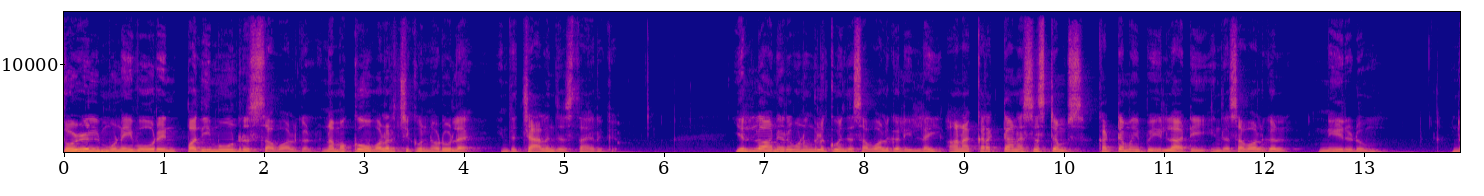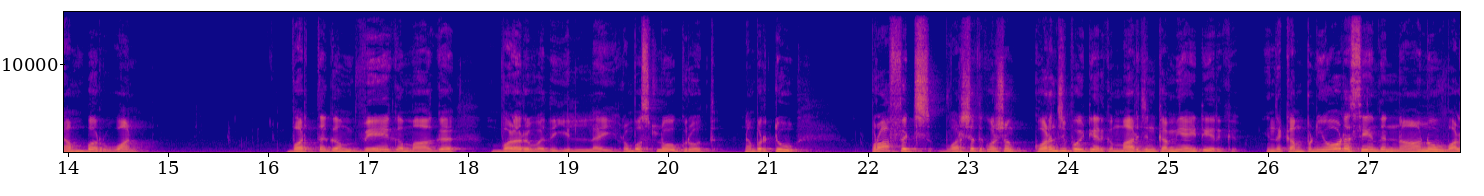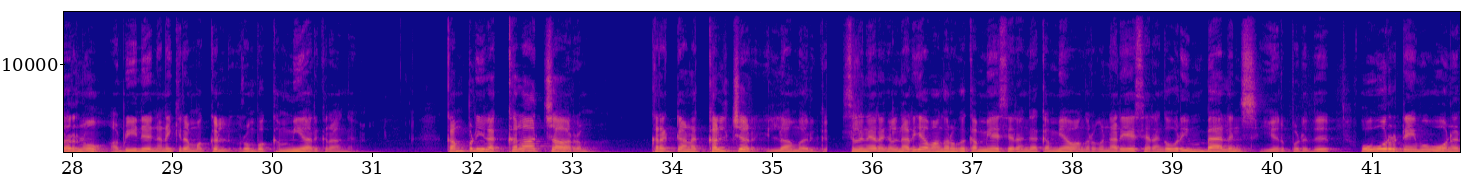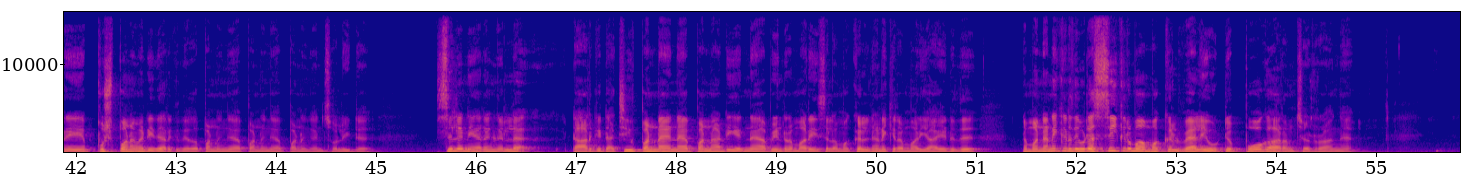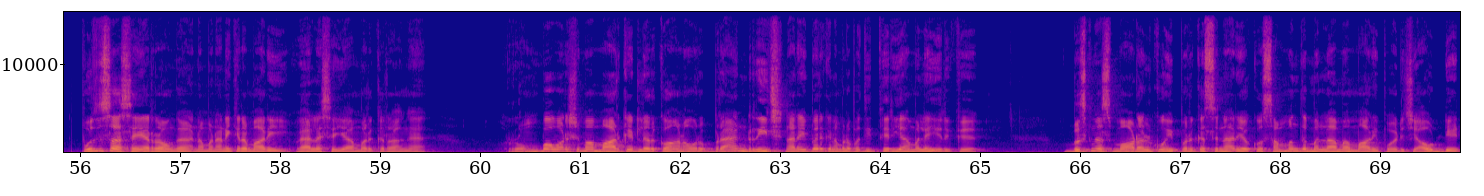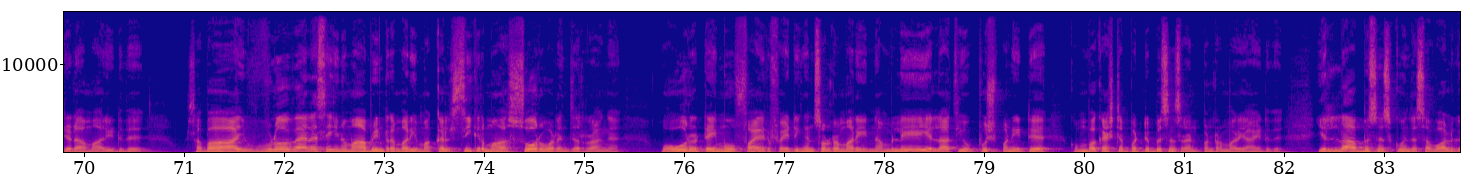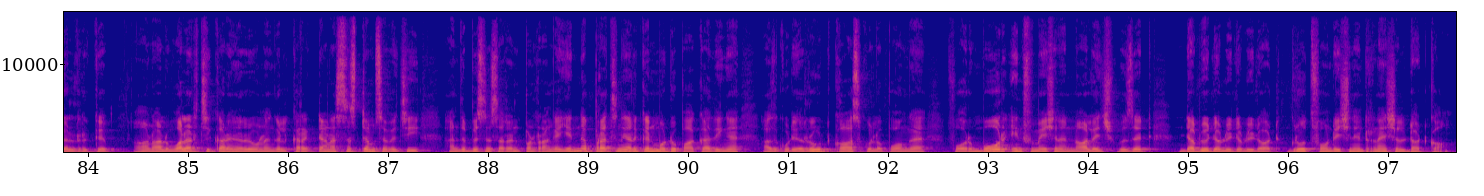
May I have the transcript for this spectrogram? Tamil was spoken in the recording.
தொழில் முனைவோரின் பதிமூன்று சவால்கள். நமக்கும் வளர்ச்சிக்கும் நடுவில் இந்த சேலஞ்சஸ் தான் இருக்குது எல்லா நிறுவனங்களுக்கும் இந்த சவால்கள் இல்லை. ஆனால் கரெக்டான சிஸ்டம்ஸ் கட்டமைப்பு இல்லாட்டி இந்த சவால்கள் நேரிடும். நம்பர் ஒன் வர்த்தகம் வேகமாக வளருவது இல்லை. ரொம்ப slow growth number two profits வருஷத்துக்கு வருஷம் குறைஞ்சி போயிட்டே இருக்குது மார்ஜின் கம்மியாயிட்டே இருக்குது இந்த கம்பெனியோடு சேர்ந்து நானும் வளரணும் அப்படின்னு நினைக்கிற மக்கள் ரொம்ப கம்மியாக இருக்கிறாங்க. கம்பெனியில் கலாச்சாரம் கரெக்டான கல்ச்சர் இல்லாமல் இருக்குது சில நேரங்கள் நிறையா வாங்குறவங்க கம்மியாக செய்கிறாங்க கம்மியாக வாங்குறவங்க நிறைய செய்கிறாங்க ஒரு இம்பேலன்ஸ் ஏற்படுது. ஒவ்வொரு டைமும் ஓனரே புஷ் பண்ண வேண்டியதாக இருக்குது. இதை பண்ணுங்கள் பண்ணுங்கள் பண்ணுங்கன்னு சொல்லிட்டு. சில நேரங்களில் டார்கெட் அச்சீவ் பண்ண என்ன பண்ணாட்டி என்ன அப்படின்ற மாதிரி சில மக்கள் நினைக்கிற மாதிரி ஆகிடுது நம்ம நினைக்கிறத விட சீக்கிரமாக மக்கள் வேலையை விட்டு போக ஆரம்பிச்சிடுறாங்க. புதுசாக செய்கிறவங்க நம்ம நினைக்கிற மாதிரி வேலை செய்யாமல் இருக்கிறாங்க. ரொம்ப வருஷமாக மார்க்கெட்டில் இருக்கோம். ஆனால் ஒரு பிராண்ட் ரீச் நிறைய பேருக்கு நம்மளை பற்றி தெரியாமலே இருக்குது பிஸ்னஸ் மாடலுக்கும் இப்போ இருக்க சினாரியோக்கும் சம்மந்தம் இல்லாமல் மாறி போயிடுச்சு. அவுடேட்டடாக மாறிடுது. சபா இவ்வளோ வேலை செய்யணுமா அப்படின்ற மாதிரி மக்கள் சீக்கிரமாக சோர்வடைஞ்சிடுறாங்க. ஒவ்வொரு டைமும் ஃபயர் ஃபைட்டிங்னு சொல்கிற மாதிரி நம்மளே எல்லாத்தையும் புஷ் பண்ணிவிட்டு ரொம்ப கஷ்டப்பட்டு பிஸ்னஸ் ரன் பண்ணுற மாதிரி ஆகிடுது எல்லா பிஸ்னஸ்க்கும் இந்த சவால்கள் இருக்குது ஆனால் வளர்ச்சிக்கார நிறுவனங்கள் கரெக்டான சிஸ்டம்ஸை வச்சு அந்த பிஸ்னஸை ரன் பண்ணுறாங்க என்ன பிரச்சனை இருக்குதுன்னு மட்டும் பார்க்காதீங்க. அதுக்குடைய ரூட் காஸ்க்குள்ளே போங்க. For more information and knowledge visit W W dot growth foundation international dot com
